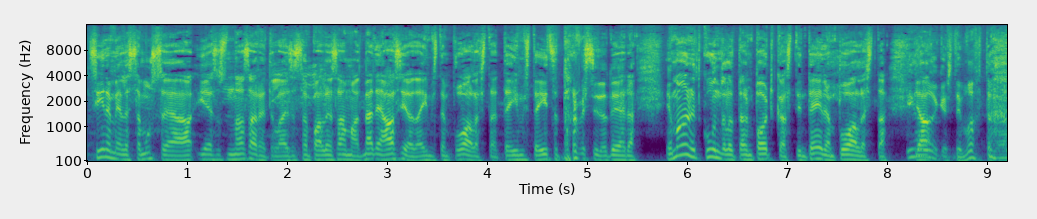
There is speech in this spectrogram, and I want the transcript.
siinä mielessä mussa ja Jeesus Nasaretilaisessa on paljon samaa, että mä teen asioita ihmisten puolesta, että ihmiset ei itse tarvitse sitä tehdä. Ja mä oon nyt kuunnellut tämän podcastin teidän puolesta. Ihan ja, oikeasti mahtavaa.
